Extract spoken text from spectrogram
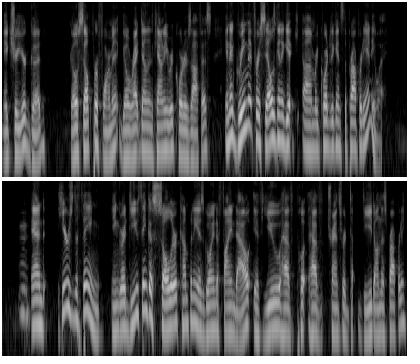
make sure you're good, go self-perform it, go right down to the county recorder's office. An agreement for sale is going to get um, recorded against the property anyway. Mm. And here's the thing, Ingrid. Do you think a solar company is going to find out if you have put have transferred t- deed on this property?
